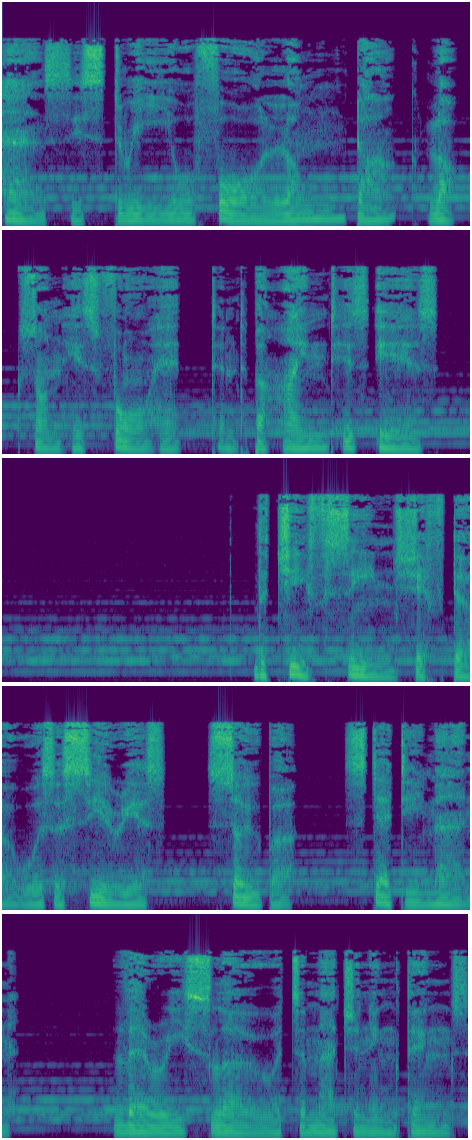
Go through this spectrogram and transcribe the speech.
has is three or four long dark locks on his forehead and behind his ears the chief scene shifter was a serious, sober, steady man, very slow at imagining things.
